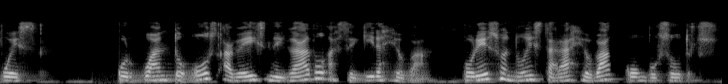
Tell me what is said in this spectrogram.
pues por cuanto os habéis negado a seguir a Jehová, por eso no estará Jehová con vosotros.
